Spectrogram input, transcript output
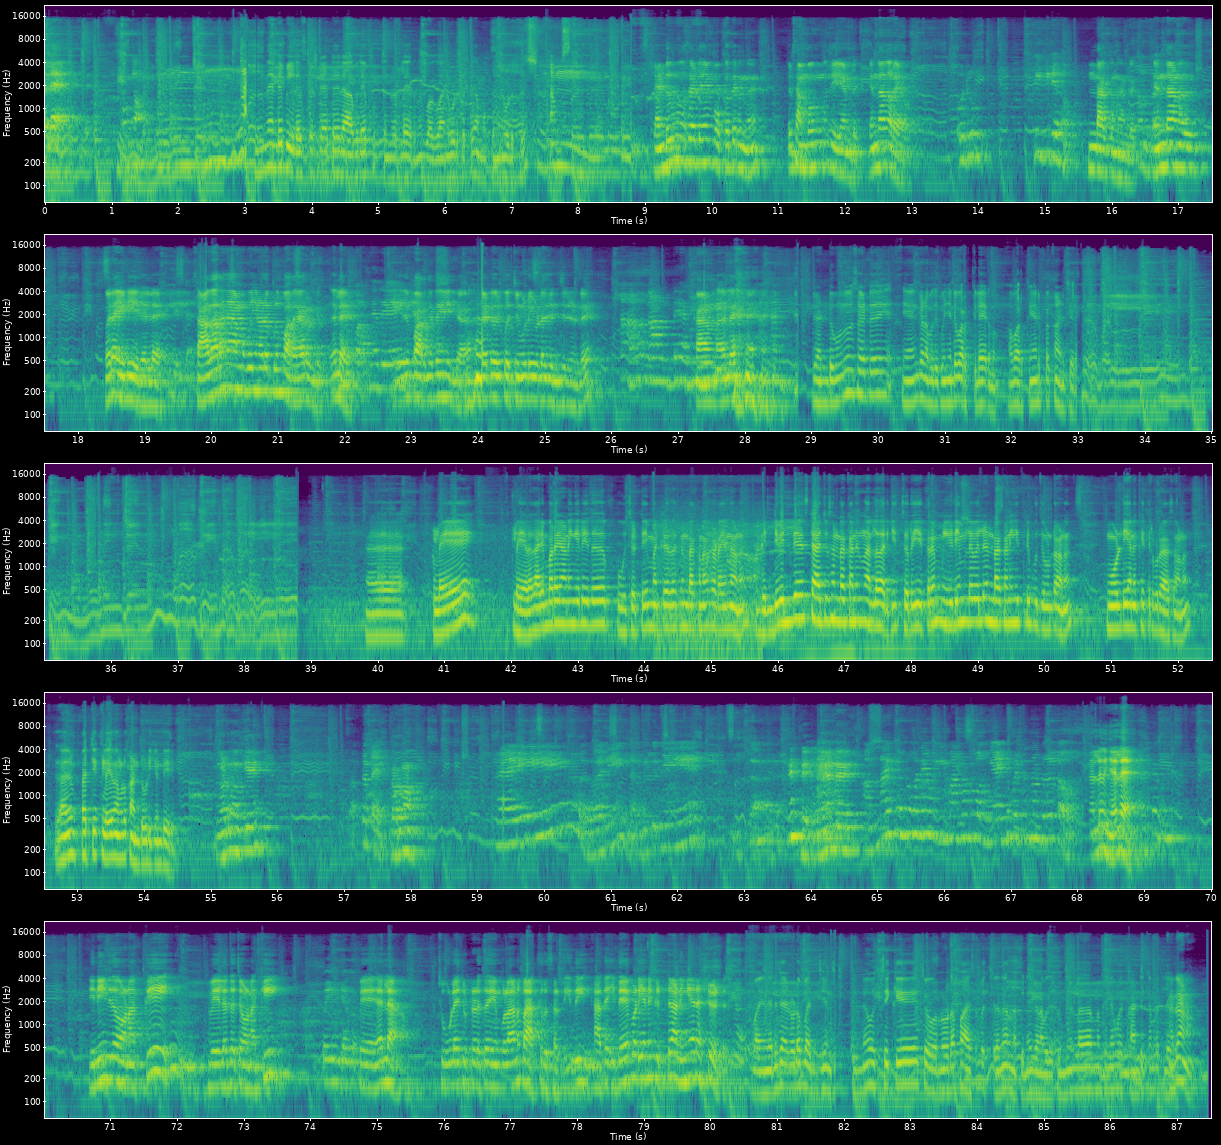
അല്ലേ? ഇന്ന് എന്റെ ബീഡ സ്പെഷ്യലായിട്ട് രാവിലെ പുട്ടുങ്കടലായിരുന്നു ഭഗവാന് കൊടുത്തിട്ട് അമ്മക്കുഞ്ഞിന് കൊടുത്ത്. രണ്ടു മൂന്ന് ദിവസമായിട്ട് ഞാൻ പൊക്കത്തിരുന്ന് ഒരു സംഭവം ഒന്നും എന്താണെന്ന് അറിയാമോ ഒരു ഉണ്ടാക്കുന്നുണ്ട്. എന്താണത്? ഒരു ഐഡിയ ഇല്ല അല്ലേ? സാധാരണ ഞാൻ നമുക്ക് അമ്മക്കുഞ്ഞിനോട് എപ്പോഴും പറയാറുണ്ട്. അല്ലേ? പറഞ്ഞതേ ഇത് പറഞ്ഞതേ ഇല്ല. ആയിട്ട് ഒരു കൊച്ചും കൂടി ഇവിടെ ജനിച്ചിട്ടുണ്ട്. കാണണം അല്ലേ രണ്ട് മൂന്ന് ദിവസമായിട്ട് ഞാൻ ഗണപതി കുഞ്ഞിന്റെ വർക്കിലായിരുന്നു. ആ വർക്ക് ഞാനിപ്പോൾ കാണിച്ചു തരാം. ക്ലേ ക്ലേയുടെ കാര്യം പറയുകയാണെങ്കിൽ ഇത് പൂച്ചട്ടിയും മറ്റേതൊക്കെ ഉണ്ടാക്കണ കടയിൽ നിന്നാണ് വലിയ വലിയ സ്റ്റാച്യൂസ് ഉണ്ടാക്കാൻ ഇത് നല്ലതായിരിക്കും. ചെറിയ ഇത്രയും മീഡിയം ലെവലിൽ ഉണ്ടാക്കുകയാണെങ്കിൽ ഇത്തിരി ബുദ്ധിമുട്ടാണ്. മോൾഡ് ചെയ്യാനൊക്കെ ഇത്തിരി പ്രയാസമാണ്. അതിന് പറ്റിയ ക്ലേ നമ്മൾ കണ്ടുപിടിക്കേണ്ടി വരും. ഇങ്ങോട്ട് നോക്കിയേ. തുറക്കട്ടെ. തുറന്നോ നല്ല കുഞ്ഞല്ലേ? ഇനി ഇത് ഉണക്കി വെയിലത്ത് വെച്ച് ഉണക്കി പേ- അല്ല ചൂളെ ചുട്ടെടുത്ത് കഴിയുമ്പോഴാണ് ബാക്ക് റിസൾട്ട് ഇത് അതെ ഇതേപടി തന്നെ കിട്ടുകയാണെങ്കിൽ രക്ഷപ്പെട്ട്. വൈകുന്നേരം ചായയുടെ ബജ്ജി പിന്നെ ഉച്ചയ്ക്ക് ചോറിനോടെ പായസം വെക്കലെന്ന് പറഞ്ഞു. പിന്നെ ഗണപതി കുഞ്ഞുള്ള കാരണം പിന്നെ വെക്കാണ്ടിരിക്കാൻ പറ്റില്ല. അതാണോ.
